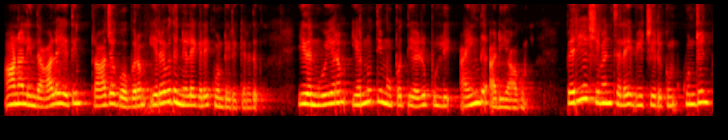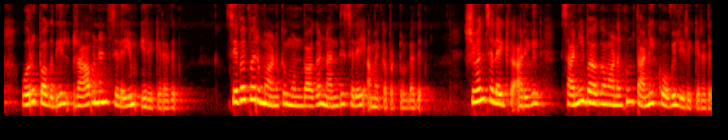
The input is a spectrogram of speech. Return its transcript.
ஆனால் இந்த ஆலயத்தின் ராஜகோபுரம் இருபது நிலைகளை கொண்டிருக்கிறது. இதன் உயரம் இருநூற்றி முப்பத்தி ஏழு புள்ளி ஐந்து அடியாகும் பெரிய சிவன் சிலை வீற்றிருக்கும் குன்றின் ஒரு பகுதியில் ராவணன் சிலையும் இருக்கிறது. சிவபெருமானுக்கு முன்பாக நந்தி சிலை அமைக்கப்பட்டுள்ளது. சிவன் சிலைக்கு அருகில் சனி பகவானுக்கும் தனி கோவில் இருக்கிறது.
